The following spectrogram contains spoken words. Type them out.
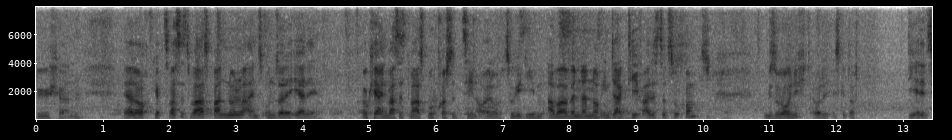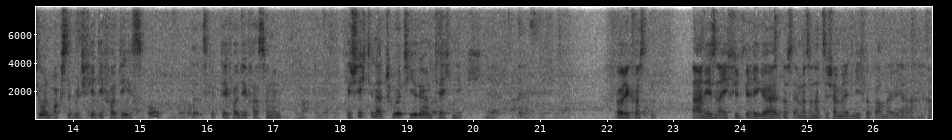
Büchern? Ja doch, gibt's Was ist was Band 01, unsere Erde. Okay, ein Was ist was Buch kostet 10 Euro, zugegeben. Aber wenn dann noch interaktiv alles dazu kommt, wieso auch nicht? Oh, es gibt auch die Edition Boxed mit vier DVDs. Oh, es gibt DVD-Fassungen. Geschichte, Natur, Tiere und Technik. Oh, die kosten. Ah, die sind eigentlich viel billiger. Bloß Amazon hat sie scheinbar nicht lieferbar mal wieder. Aha.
